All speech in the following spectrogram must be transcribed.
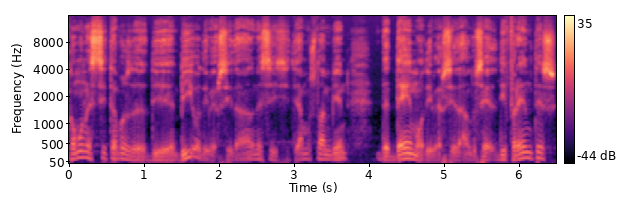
Como necesitamos de, biodiversidad, necesitamos también de demodiversidad, o sea, diferentes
